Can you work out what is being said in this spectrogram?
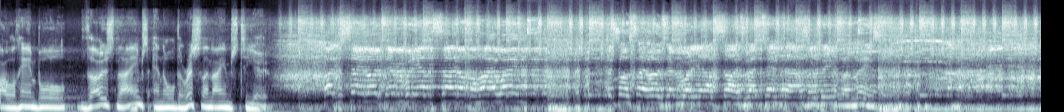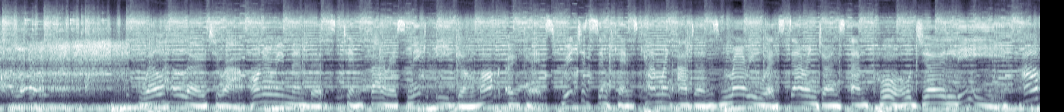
I will handball those names and all the rest of the names to you. I'd like to say hello to everybody outside on the highway. Let's all say hello to everybody outside. It's about 10,000 people at least. Hello. Well, hello to our honorary members Tim Farriss, Nick Egan, Mark Opitz, Richard Simpkins, Cameron Adams, Mary Woods, Darren Jones, and Paul Jolie. Our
